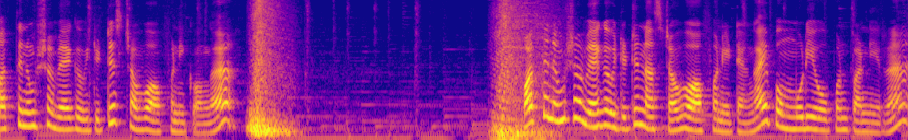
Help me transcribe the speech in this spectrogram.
பத்து நிமிஷம் வேக விட்டுட்டு ஸ்டவ் ஆஃப் பண்ணிக்கோங்க. பத்து நிமிஷம் வேக விட்டுட்டு நான் ஸ்டவ் ஆஃப் பண்ணிட்டேங்க. இப்போ மூடியை ஓப்பன் பண்ணிடுறேன்.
